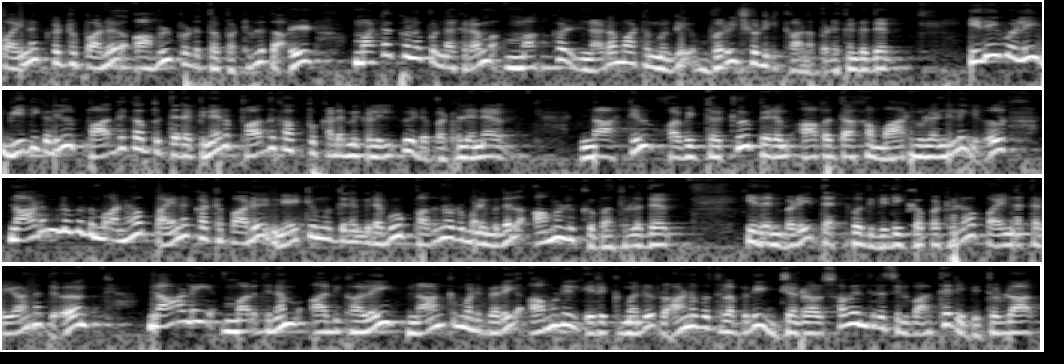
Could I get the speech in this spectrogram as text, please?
பயணக்கட்டுப்பாடு அமல்படுத்தப்பட்டுள்ளதால் மட்டக்களப்பு நகரம் மக்கள் நடமாட்டமின்றி வெறிச்சொடி காணப்படுகின்றது. இதேவேளை வீதிகளில் பாதுகாப்பு தரப்பினர் பாதுகாப்பு கடமைகளில் ஈடுபட்டுள்ளனர். நாட்டில் கோவிட் தொற்று பெரும் ஆபத்தாக மாறியுள்ள நிலையில் நாடு முழுவதுமான பயண கட்டுப்பாடு நேற்று முன்தினம் இரவு பதினோரு மணி முதல் அமலுக்கு வந்துள்ளது. இதன்படி தற்போது விதிக்கப்பட்டுள்ள பயண தடையானது நாளை மறுதினம் அதிகாலை நான்கு மணி வரை அமலில் இருக்கும் என்று ராணுவ தளபதி ஜெனரல் சவேந்திர சில்வா தெரிவித்துள்ளார்.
